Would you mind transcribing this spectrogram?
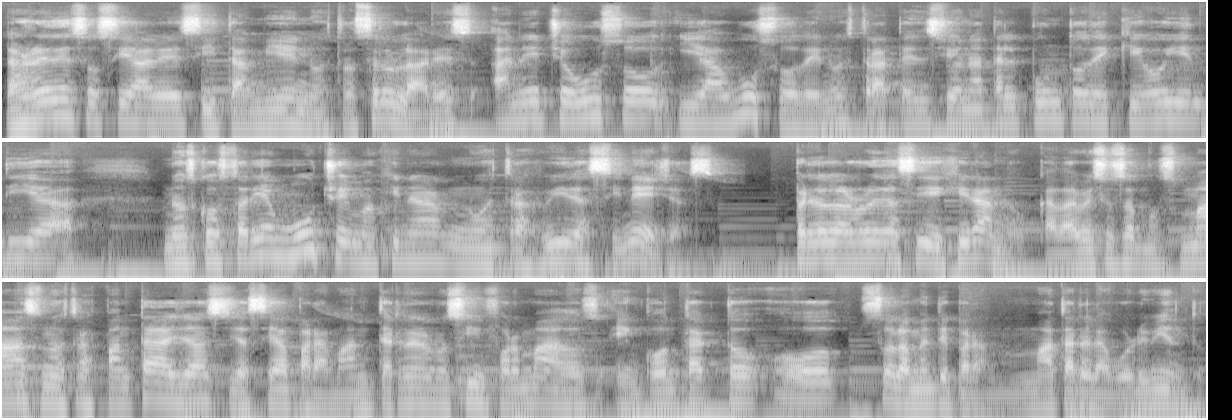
Las redes sociales y también nuestros celulares han hecho uso y abuso de nuestra atención a tal punto de que hoy en día nos costaría mucho imaginar nuestras vidas sin ellas. Pero la rueda sigue girando, cada vez usamos más nuestras pantallas, ya sea para mantenernos informados, en contacto o solamente para matar el aburrimiento.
